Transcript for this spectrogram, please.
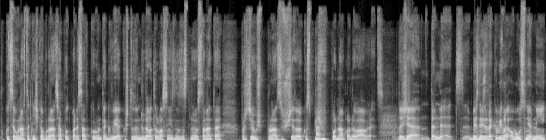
pokud se u nás ta knížka prodá třeba pod 50 korun, tak vy jakožto ten dodavatel vlastně nic nedostanete, protože už pro nás už je to jako spíš ano. podnákladová věc. Protože ten biznis je takovýhle obousměrný,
